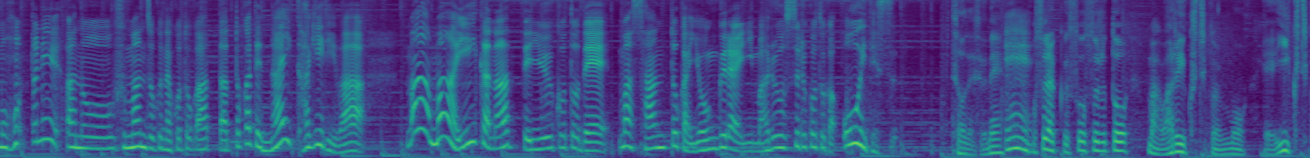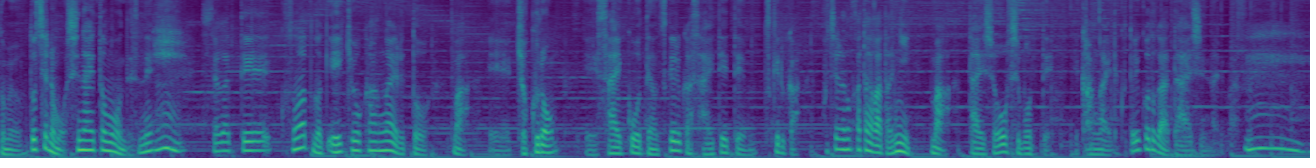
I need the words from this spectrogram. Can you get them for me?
もう本当にあの不満足なことがあったとかでない限りはまあまあいいかなっていうことで、まあ、3とか4ぐらいに丸をすることが多いです。そうですよね、ええおそらくそうすると、まあ、悪い口コミも、えーいい口コミもどちらもしないと思うんですねええしたがってその後の影響を考えると、まあえー極論、えー最高点をつけるか最低点をつけるかこちらの方々に、まあ、対象を絞って考えていくということが大事になります。うん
